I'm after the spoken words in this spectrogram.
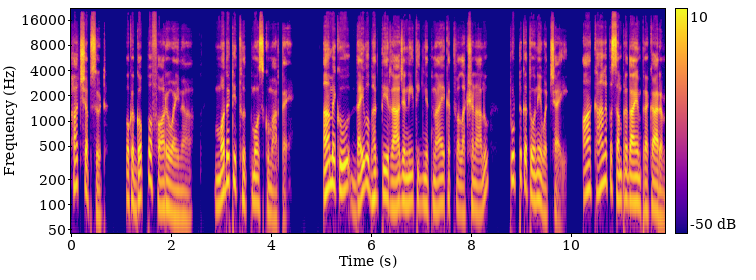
హత్షప్సుట్ ఒక గొప్ప ఫారో అయిన మొదటి థుత్మోస్ కుమార్తె. ఆమెకు దైవభక్తి రాజనీతిజ్ఞ నాయకత్వ లక్షణాలు పుట్టుకతోనే వచ్చాయి. ఆ కాలపు సంప్రదాయం ప్రకారం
